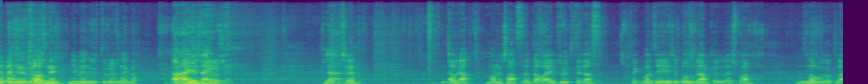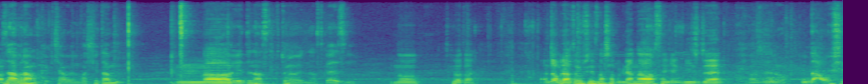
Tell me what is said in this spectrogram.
Y, będzie rzut bramki. rożny. Nie będzie rzutu rożnego. A Ale będzie będzie. Klar. Dobrze. Dobra, mamy szansę. Dawaj, wrzuć teraz. Tak bardziej, żeby od bramki odeszła. Znowu do Clarka. Za bramkę chciałem, właśnie tam Na... na 11. Kto miał 11? Ezli. No, chyba tak. A dobra, to już jest nasza wygrana. Sędzia gwizdże. 2-0. Udało się.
